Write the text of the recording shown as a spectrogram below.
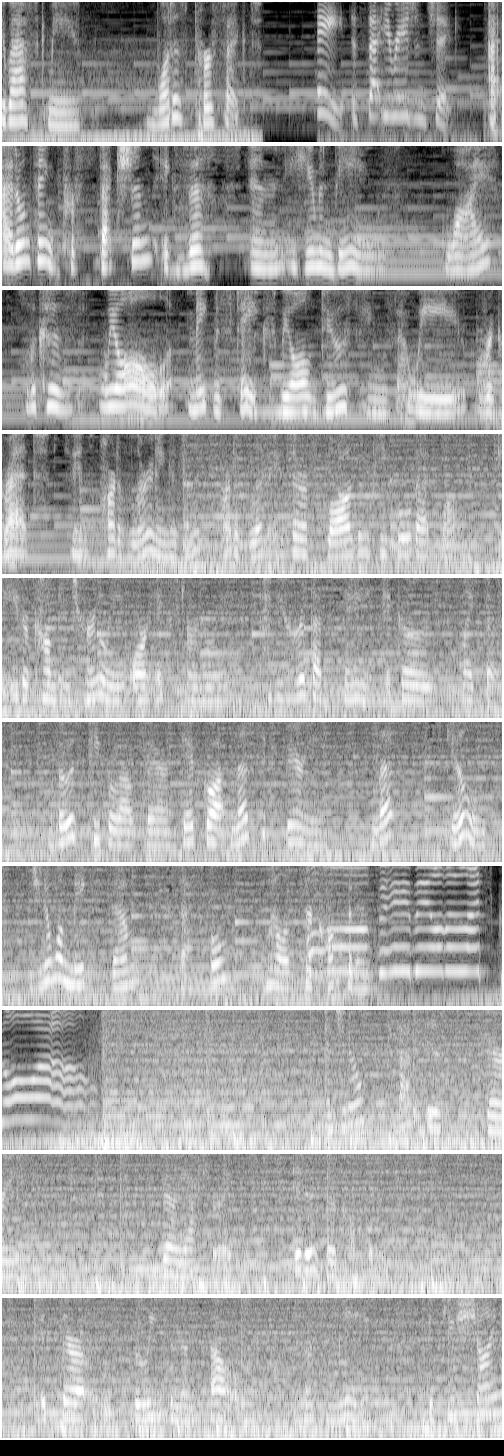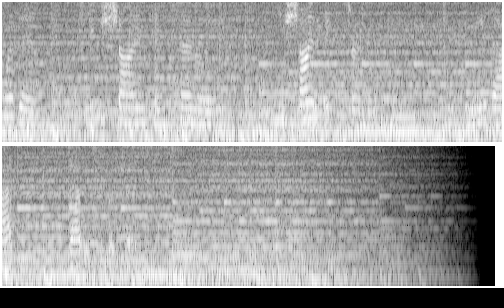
You ask me, what is perfect? Hey, it's that Eurasian chick. I, I don't think perfection exists in human beings. Why? Well, because we all make mistakes. We all do things that we regret. I mean, it's part of learning, isn't it? It's part of living. There are flaws in people that, well, either come internally or externally. Have you heard that saying? It goes like this Those people out there, they've got less experience, less skills. Do you know what makes them successful? Well, it's their confidence. Oh, baby, the lights go out. And you know, that is very, very accurate. It is their confidence. It's their belief in themselves. So to me, if you shine within, if you shine internally, you shine externally. And to me that that is perfect.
